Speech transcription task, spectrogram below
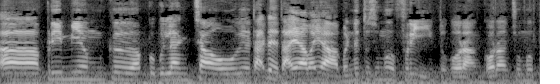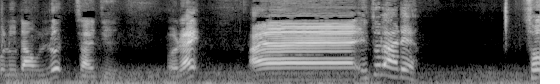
uh, premium ke apa belancau ke, tak ada, tak payah bayar. Benda tu semua free untuk korang. Korang cuma perlu download saja. Alright? Uh, itulah dia. So,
